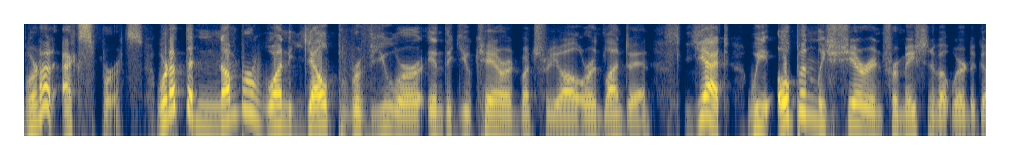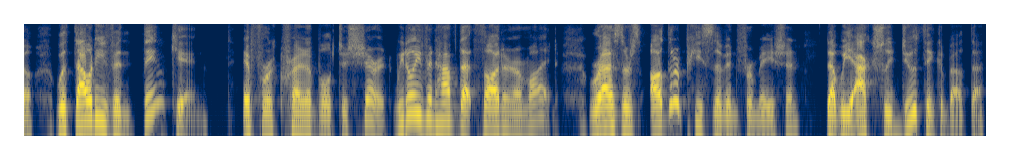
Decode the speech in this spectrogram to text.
We're not experts. We're not the number one Yelp reviewer in the UK or in Montreal or in London. Yet we openly share information about where to go without even thinking if we're credible to share it. We don't even have that thought in our mind. Whereas there's other pieces of information that we actually do think about that.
